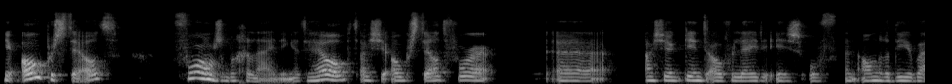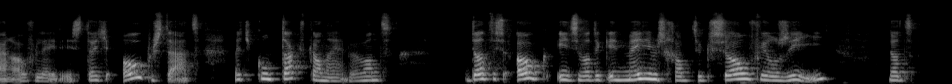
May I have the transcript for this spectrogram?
je openstelt voor onze begeleiding. Het helpt als je openstelt voor uh, als je kind overleden is of een andere dierbare overleden is. Dat je open staat, dat je contact kan hebben. Want dat is ook iets wat ik in mediumschap natuurlijk zoveel zie. Dat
